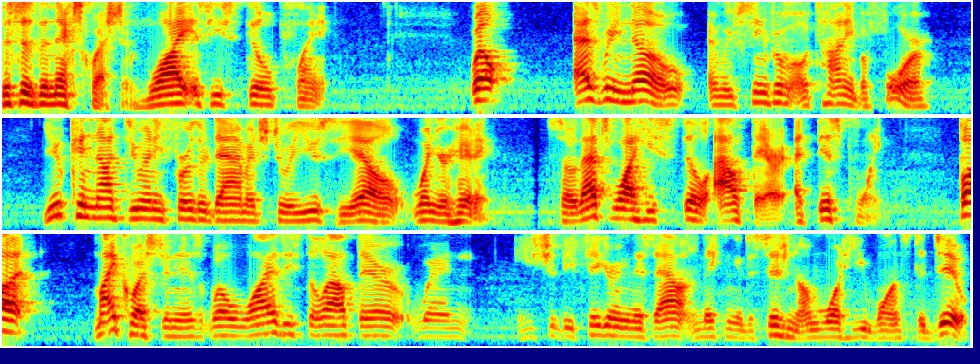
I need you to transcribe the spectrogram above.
This is the next question. Why is he still playing? Well, as we know, and we've seen from Ohtani before, you cannot do any further damage to a UCL when you're hitting. So that's why he's still out there at this point. But my question is well, why is he still out there when he should be figuring this out and making a decision on what he wants to do?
